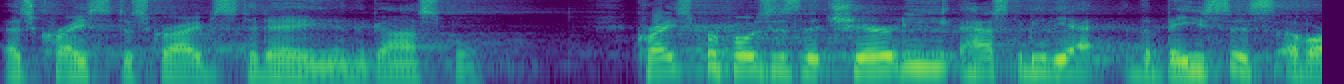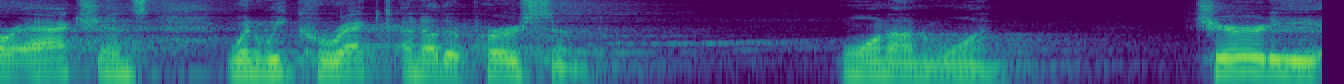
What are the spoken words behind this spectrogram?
as Christ describes today in the gospel. Christ proposes that charity has to be the, the basis of our actions when we correct another person one on one. Charity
